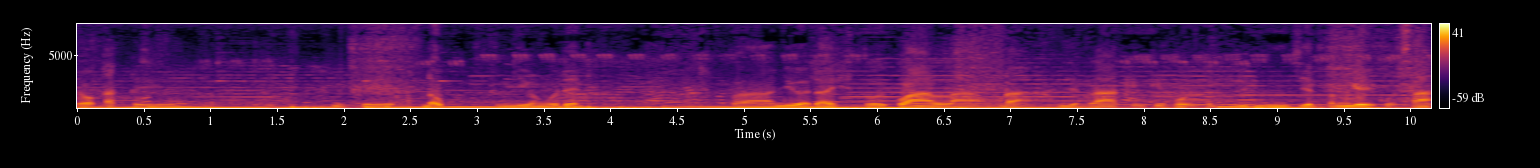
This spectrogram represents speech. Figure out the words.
cho các cái, những cái hoạt động cũng như là ngôi đền. Và như ở đây, tối qua là cũng đã diễn ra cái cái hội diễn văn nghệ của xã.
